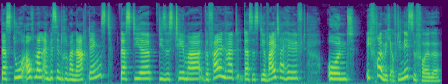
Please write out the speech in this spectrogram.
dass du auch mal ein bisschen drüber nachdenkst, dass dir dieses Thema gefallen hat, dass es dir weiterhilft und ich freue mich auf die nächste Folge.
